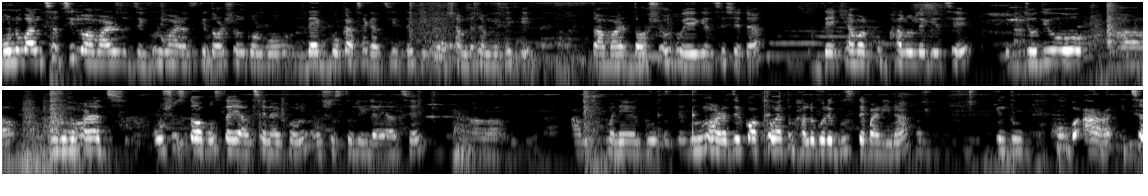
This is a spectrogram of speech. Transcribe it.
মনোবাঞ্ছা ছিল আমার যে গুরু মহারাজকে দর্শন করব, দেখব কাছাকাছি থেকে, সামনাসামনি থেকে। তো আমার দর্শন হয়ে গেছে সেটা। দেখে আমার খুব ভালো লেগেছে। যদিও গুরু মহারাজ অসুস্থ অবস্থায় আছেন এখন, অসুস্থ লীলায় আছেন। মানে গুরু মহারাজের কথাও এত ভালো করে বুঝতে পারি না। কিন্তু খুব ইচ্ছা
